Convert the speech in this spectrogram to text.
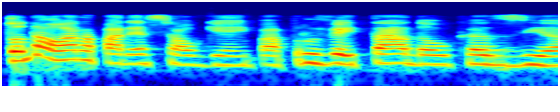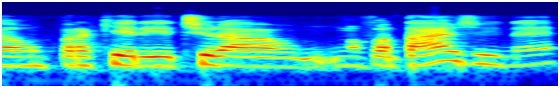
toda hora aparece alguém para aproveitar da ocasião para querer tirar uma vantagem, né?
